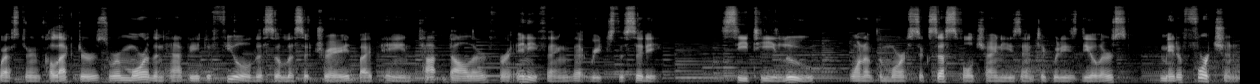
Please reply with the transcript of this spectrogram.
Western collectors were more than happy to fuel this illicit trade by paying top dollar for anything that reached the city. C.T. Loo, one of the more successful Chinese antiquities dealers, made a fortune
